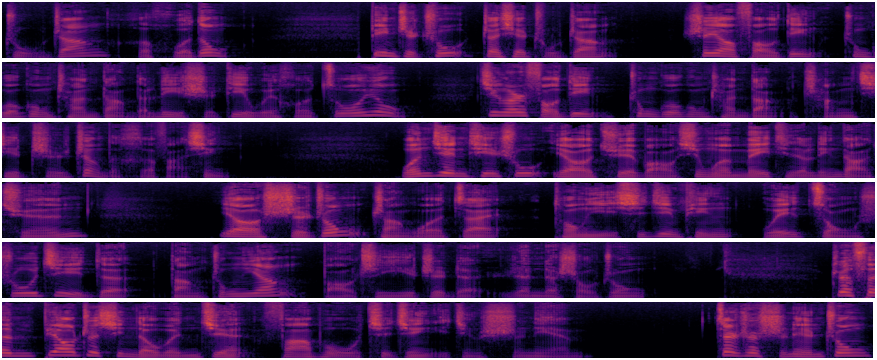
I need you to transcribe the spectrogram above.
主张和活动，并指出这些主张是要否定中国共产党的历史地位和作用，进而否定中国共产党长期执政的合法性。文件提出要确保新闻媒体的领导权，要始终掌握在同以习近平为总书记的党中央保持一致的人的手中。这份标志性的文件发布迄今已经十年，在这十年中，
